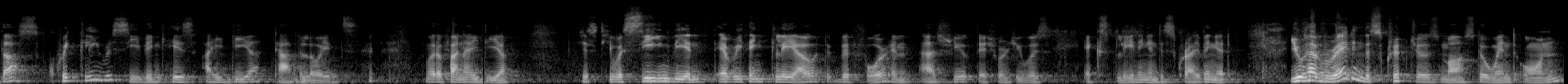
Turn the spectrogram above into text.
thus quickly receiving his idea tabloids. what a fun idea. Just he was seeing the everything play out before him as Sri Yukteswarji was explaining and describing it. You have read in the scriptures, Master went on,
